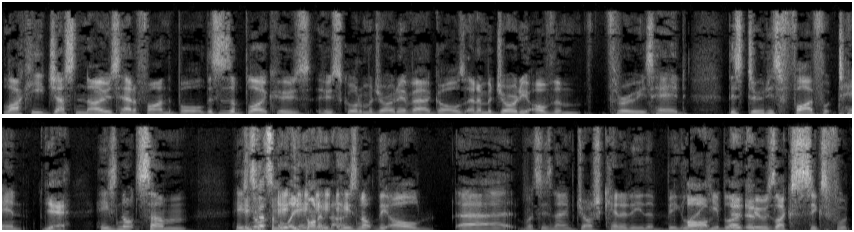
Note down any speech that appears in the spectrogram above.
Like he just knows how to find the ball. This is a bloke who's who's scored a majority of our goals and a majority of them through his head. This dude is five foot ten. Yeah. He's not some. He's, He's not, got some he- leap on him, he- though. He's not the old. Uh, what's his name? Josh Kennedy, the big Oh, lanky bloke uh, uh, who was like six foot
